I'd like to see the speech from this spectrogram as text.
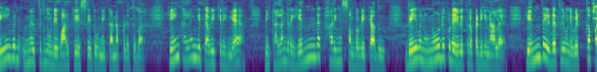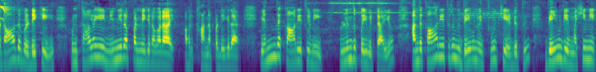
தேவன் உன்னதத்திலிருந்து உன்னுடைய வாழ்க்கையில செய்து உன்னை கனப்படுத்துவார். ஏன் கலங்கி தவிக்கிறீங்க? நீ கலங்குற எந்த காரியமும் கிடைக்காது தேவன் உன்னோடு கூட இருக்கிறபடியினால எந்த இடத்திலும் உன்னை வெட்கப்படாதபடிக்கு உன் தலையை நிமிர பண்ணுகிறவராய் அவர் காணப்படுகிறார். எந்த காரியத்தில் நீ விழுந்து போய் விட்டாயோ அந்த காரியத்திலிருந்து தேவனை தூக்கி எடுத்து தேவனுடைய மகிமையை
